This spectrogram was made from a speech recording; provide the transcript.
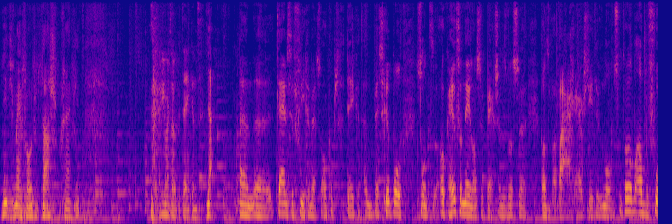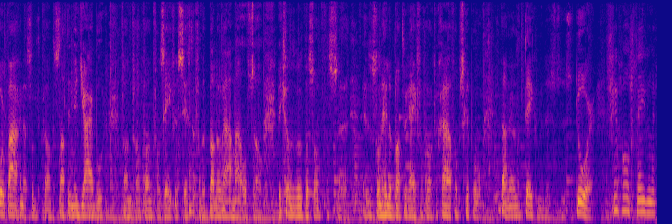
dit is mijn fototas, begrijp je? En die wordt ook betekend? Ja. En uh, tijdens het vliegen werd ze ook op ze getekend. En bij Schiphol stond ook heel veel Nederlandse pers. En dat was, uh, we waren gearresteerd in Londen. stond allemaal de voorpagina's van de krant. Het staat in het jaarboek van, van, van, van 67, van het panorama of zo. Weet je dat was, was, uh, er stond een hele batterij van fotografen op Schiphol. Nou, dat tekenen we dus, dus door. Schiphol, stedelijk.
